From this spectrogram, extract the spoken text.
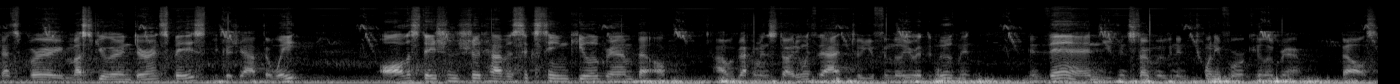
that's very muscular endurance based because you have the weight. All the stations should have a 16 kilogram bell. I would recommend starting with that until you're familiar with the movement. And then you can start moving into 24 kilogram bells.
